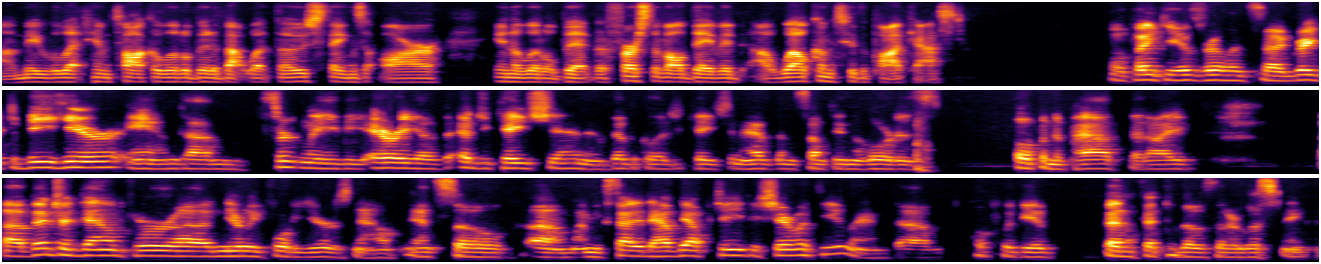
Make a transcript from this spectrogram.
Uh, maybe we'll let him talk a little bit about what those things are in a little bit. But first of all, David, uh, welcome to the podcast. Well, thank you, Israel. It's uh, great to be here. And um, certainly the area of education and biblical education has been something the Lord has opened a path that I uh, ventured down for uh, nearly 40 years now. And so um, I'm excited to have the opportunity to share with you and um, hopefully be a benefit to those that are listening.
